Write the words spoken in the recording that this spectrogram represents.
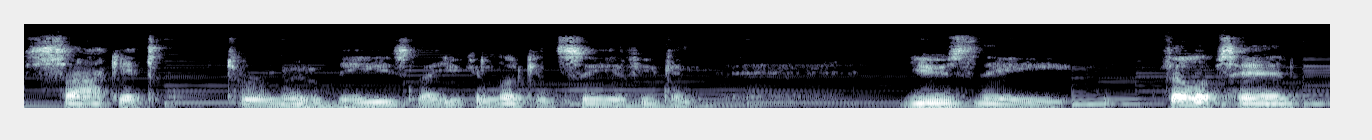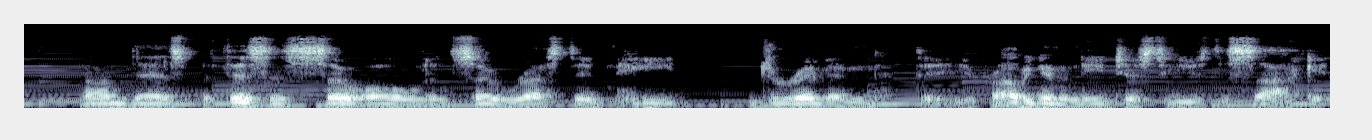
socket to remove these. Now you can look and see if you can use the Phillips head on this, but this is so old and so rusted and heat driven that you're probably going to need just to use the socket.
